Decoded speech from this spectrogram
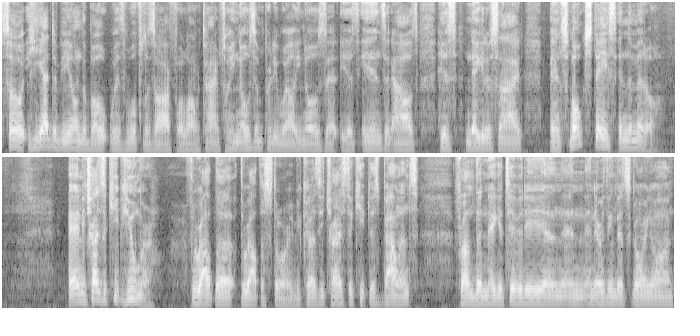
So he had to be on the boat with Wolf Larsen for a long time. So he knows him pretty well. He knows that his ins and outs, his negative side, and Smoke stays in the middle. And he tries to keep humor throughout the throughout the story because he tries to keep this balance from the negativity and, and, and everything that's going on.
